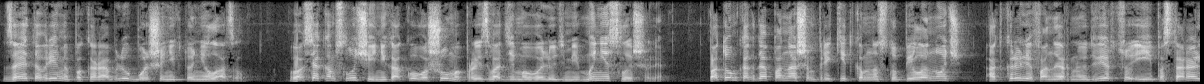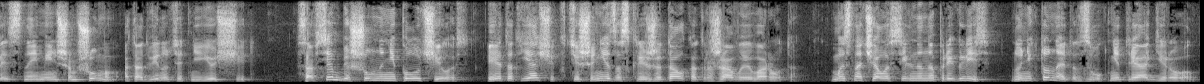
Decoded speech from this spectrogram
За это время по кораблю больше никто не лазал. Во всяком случае, никакого шума, производимого людьми, мы не слышали. Потом, когда по нашим прикидкам наступила ночь, открыли фанерную дверцу и постарались с наименьшим шумом отодвинуть от нее щит. Совсем бесшумно не получилось, и этот ящик в тишине заскрежетал, как ржавые ворота. Мы сначала сильно напряглись, но никто на этот звук не отреагировал,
